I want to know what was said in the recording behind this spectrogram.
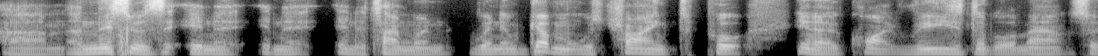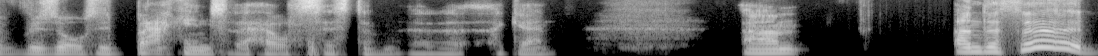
um, and this was in a, in a in a time when when the government was trying to put you know quite reasonable amounts of resources back into the health system uh, again. Um, and the third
